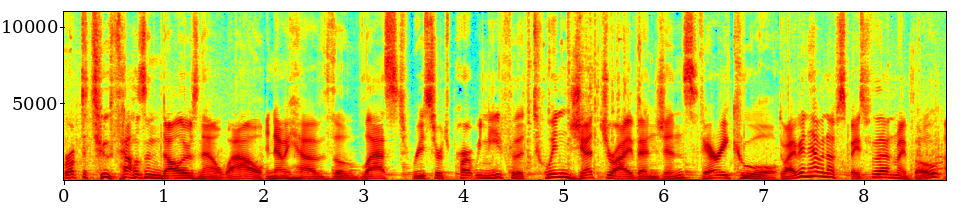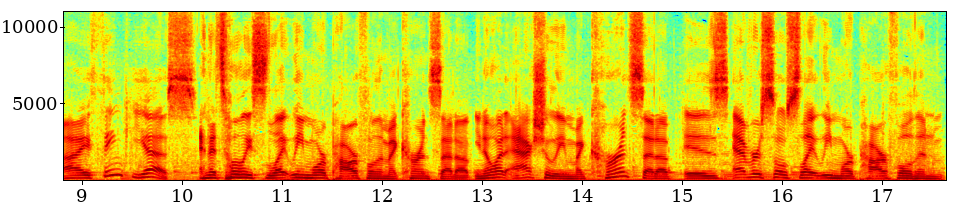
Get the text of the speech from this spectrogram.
We're up to $2,000 now. Wow. And now we have the last research part we need for the twin jet drive engines. Very cool. Do I even have enough space for that in my boat? I think yes. And it's only slightly more powerful than my current setup. You know what? Actually, my current setup is ever so slightly more powerful than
